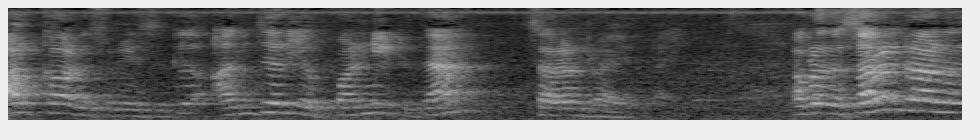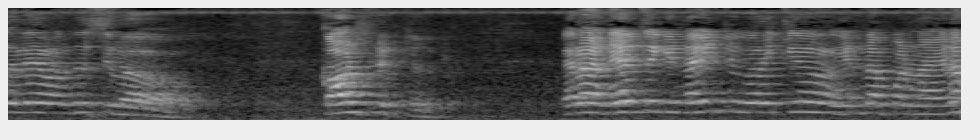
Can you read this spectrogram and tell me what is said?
ஆற்காடு சுரேஷுக்கு அஞ்சலியை பண்ணிட்டு தான் சரண்டர் ஆயிருக்காங்க அப்புறம் அந்த சரண்டர் ஆனதுலேயே வந்து சில கான்ஃப்ளிக்ட் இருக்கு. ஏன்னா நேற்றுக்கு நைட்டு வரைக்கும் என்ன பண்ணாங்கன்னா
